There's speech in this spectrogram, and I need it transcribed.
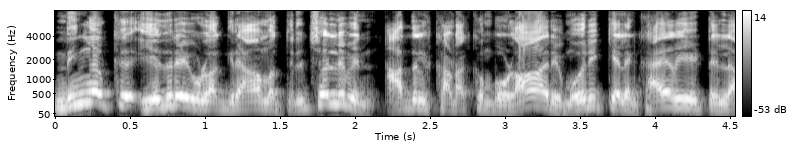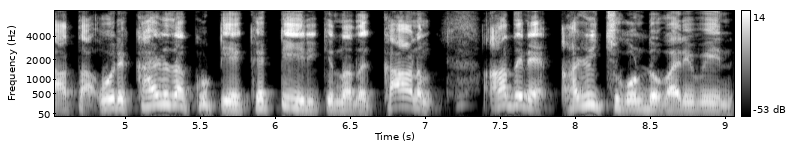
നിങ്ങൾക്ക് എതിരെയുള്ള ഗ്രാമത്തിൽ ചെല്ലുവിൻ. അതിൽ കടക്കുമ്പോൾ ആരും ഒരിക്കലും കയറിയിട്ടില്ലാത്ത ഒരു കഴുതക്കുട്ടിയെ കെട്ടിയിരിക്കുന്നത് കാണും. അതിനെ അഴിച്ചു കൊണ്ടുവരുവീൻ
